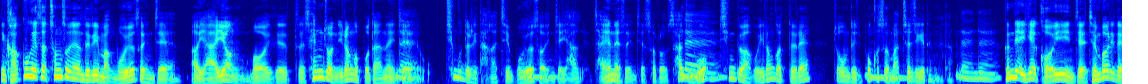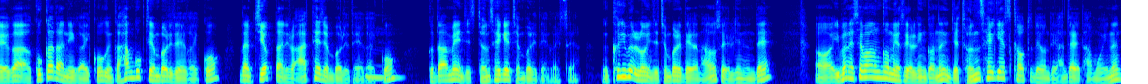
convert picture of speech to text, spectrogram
이 각국에서 청소년들이 막 모여서 이제 아, 야영, 뭐 이게 그 생존 이런 것보다는 이제 네. 친구들이 다 같이 모여서 음. 이제 야, 자연에서 이제 서로 사귀고 네. 친교하고 이런 것들에 조금 더 이제 포커스가 음. 맞춰지게 됩니다. 네, 네. 근데 이게 거의 이제 잼버리 대회가 국가 단위가 있고 그러니까 한국 잼버리 대회가 있고 그다음 에 지역 단위로 아태 잼버리 대회가 있고 음. 그 다음에 이제 전 세계 잼버리 대회가 있어요. 그 크기별로 이제 잼버리 대회가 나눠서 열리는데 어, 이번에 새만금에서 열린 거는 이제 전 세계 스카우트 대원들이 한 자리에 다 모이는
